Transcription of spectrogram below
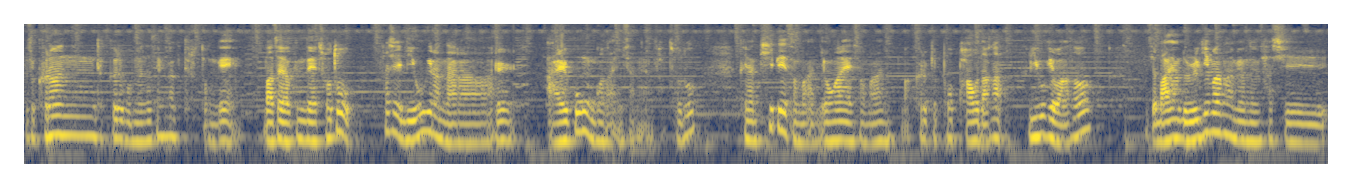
그래서 그런 댓글을 보면서 생각이 들었던 게 맞아요. 근데 저도 사실 미국이란 나라를 알고 온 건 아니잖아요. 저도 그냥 TV에서만 영화에서만 막 그렇게 보- 봐오다가 미국에 와서 이제 마냥 놀기만 하면은 사실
